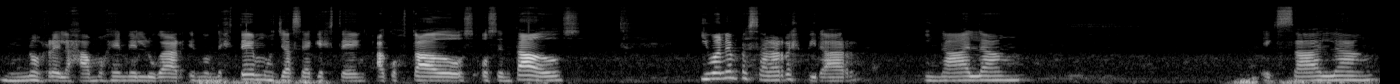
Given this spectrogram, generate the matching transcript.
nos relajamos en el lugar en donde estemos, ya sea que estén acostados o sentados, y van a empezar a respirar. Inhalan, exhalan,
